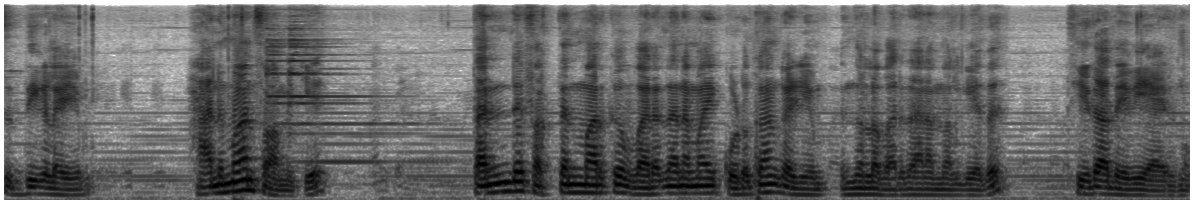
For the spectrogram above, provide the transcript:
സിദ്ധികളെയും ഹനുമാൻ സ്വാമിക്ക് തന്റെ ഭക്തന്മാർക്ക് വരദാനമായി കൊടുക്കാൻ കഴിയും എന്നുള്ള വരദാനം നൽകിയത് സീതാദേവിയായിരുന്നു.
